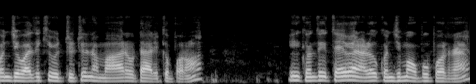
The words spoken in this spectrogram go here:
கொஞ்சம் வதக்கி விட்டுட்டு நம்ம ஆற விட்டு அரைக்க போகிறோம் இதுக்கு வந்து தேவையான அளவு கொஞ்சமாக உப்பு போடுறேன்.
